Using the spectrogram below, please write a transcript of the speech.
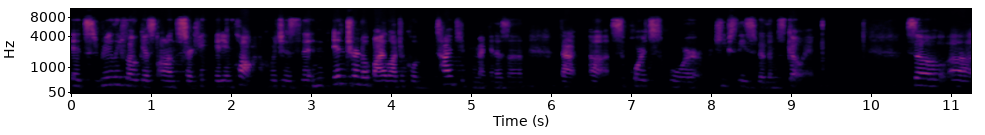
it's really focused on the circadian clock, which is the internal biological timekeeping mechanism that uh, supports or keeps these rhythms going. So uh,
